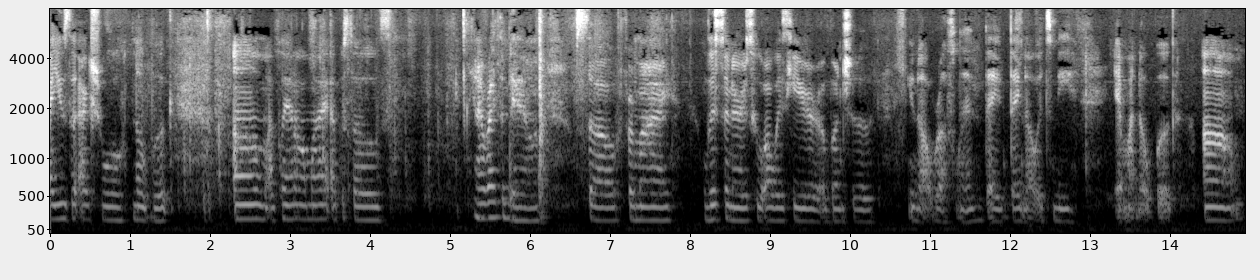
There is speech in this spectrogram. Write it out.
I use the actual notebook. Um, I plan all my episodes and I write them down. So for my listeners who always hear a bunch of, you know, ruffling, they they know it's me in my notebook. Um,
